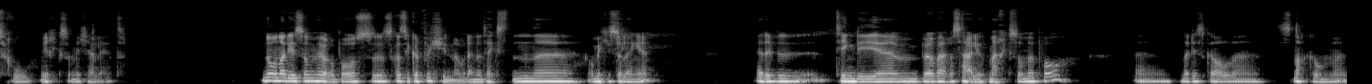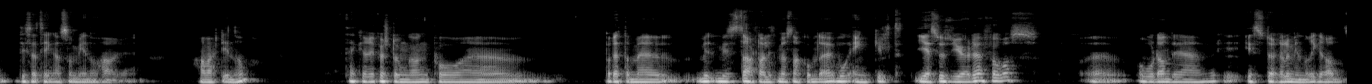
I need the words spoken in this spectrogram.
Tro virksom i kjærlighet. Noen av de som hører på oss, skal sikkert forkynne over denne teksten eh, om ikke så lenge. Er det ting de eh, bør være særlig oppmerksomme på eh, når de skal snakke om disse tingene som vi nå har, har vært innom? Jeg tenker i første omgang på, på dette med Vi starta litt med å snakke om det, hvor enkelt Jesus gjør det for oss. Og hvordan det i større eller mindre grad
